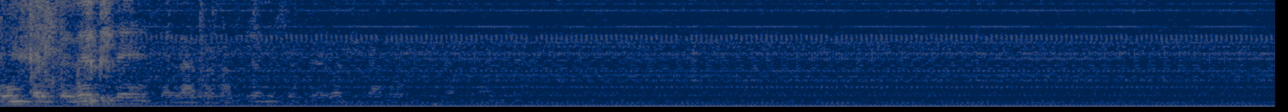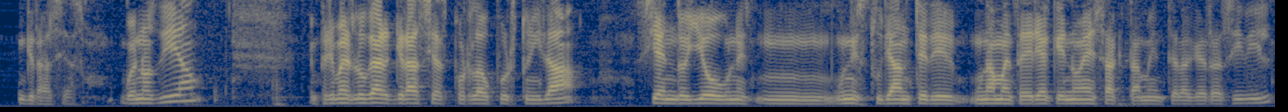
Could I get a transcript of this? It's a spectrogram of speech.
Un precedente en las relaciones entre el Vaticano Gracias. Buenos días. En primer lugar, gracias por la oportunidad siendo yo un, estudiante de una materia que no es exactamente la guerra civil,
